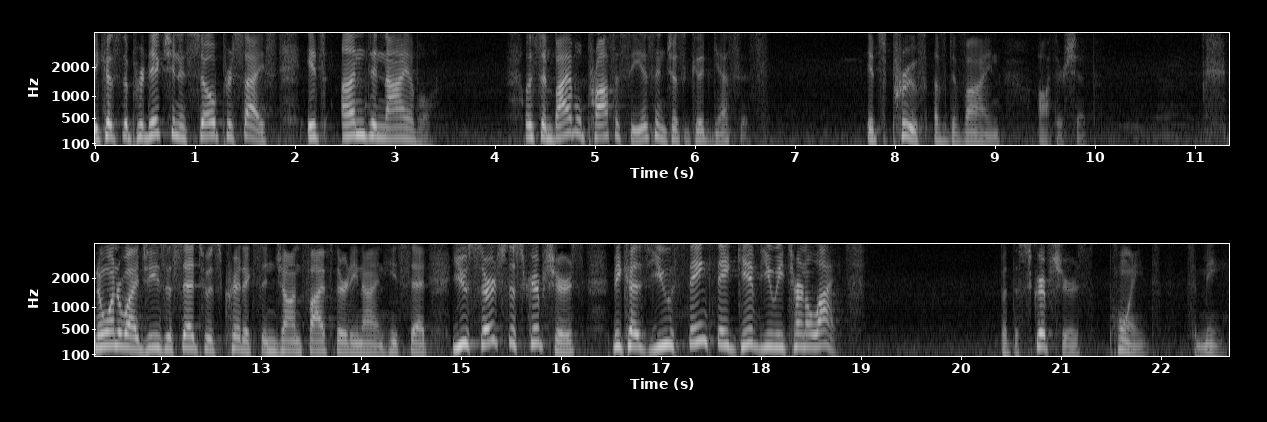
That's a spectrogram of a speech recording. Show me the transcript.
because the prediction is so precise, it's undeniable. Listen, Bible prophecy isn't just good guesses, it's proof of divine authorship. No wonder why Jesus said to his critics in John 5:39, he said, "You search the scriptures because you think they give you eternal life. But the scriptures point to me."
